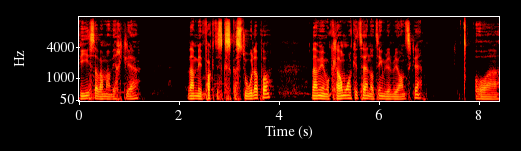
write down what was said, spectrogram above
vise hvem han virkelig er hvem vi faktisk skal stole på, hvem vi må klamre til når ting blir vanskelig. Og, eh,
